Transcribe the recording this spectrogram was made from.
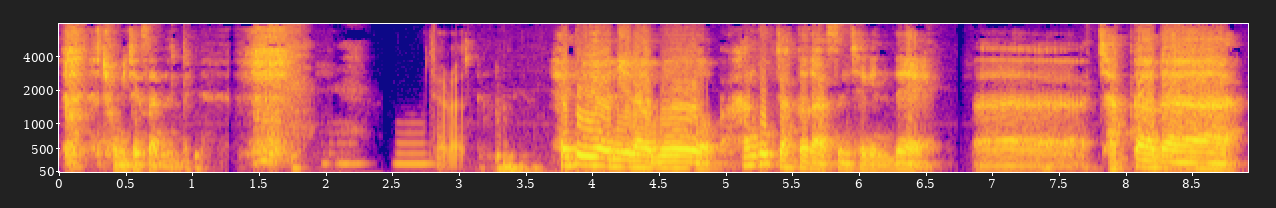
종이책 샀는데. 저런 해도연이라고 한국 작가가 쓴 책인데, 아, 작가가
